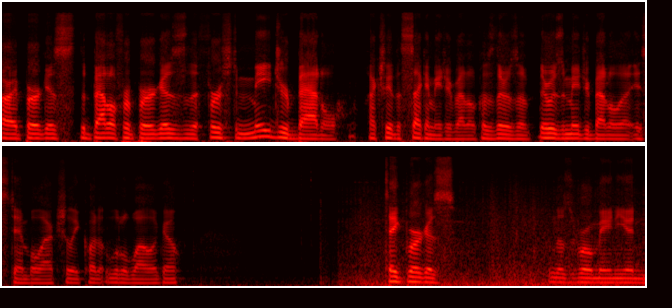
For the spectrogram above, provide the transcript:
Alright, Burgas. The battle for Burgas, the first major battle. Actually, the second major battle, because there was a there was a major battle at Istanbul, actually, quite a little while ago. Take Burgas from those Romanian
